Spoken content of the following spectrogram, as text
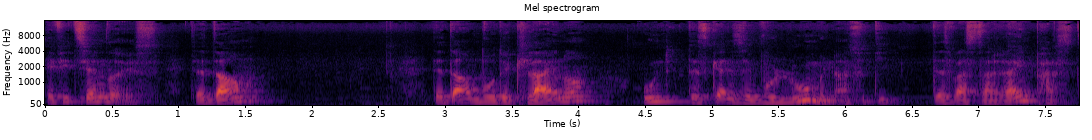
effizienter ist. Der Darm, der Darm wurde kleiner und das ganze Volumen, also die, das, was da reinpasst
